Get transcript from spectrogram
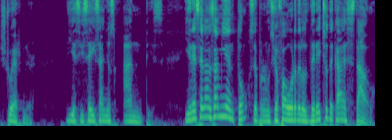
Schwerner, 16 años antes. Y en ese lanzamiento se pronunció a favor de los derechos de cada estado,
